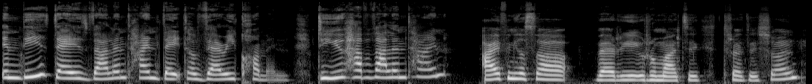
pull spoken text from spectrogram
In these days, Valentine's dates are very common. Do you have a Valentine? I think that's a very romantic tradition.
